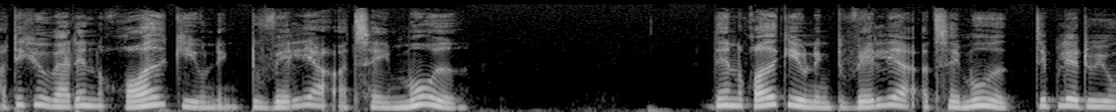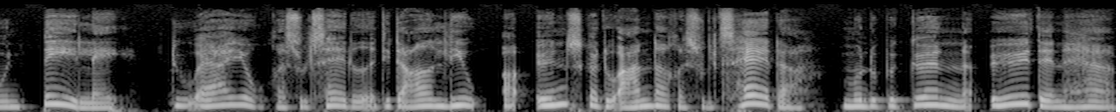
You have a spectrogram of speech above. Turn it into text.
og det kan jo være den rådgivning, du vælger at tage imod. Den rådgivning, du vælger at tage imod, det bliver du jo en del af. Du er jo resultatet af dit eget liv, og ønsker du andre resultater, må du begynde at øge den her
